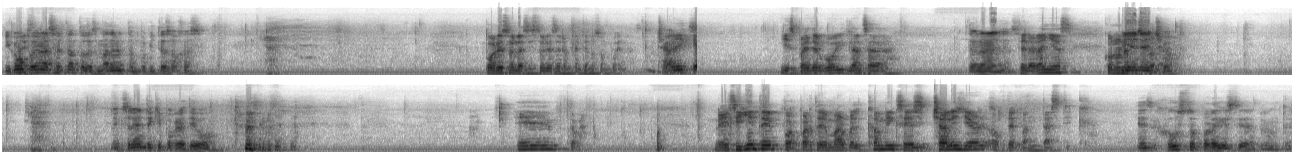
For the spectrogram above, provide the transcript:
¿Y cómo pudieron hacer tanto desmadre en tan poquitas hojas? Por eso las historias de repente no son buenas. Que Y Spider-Boy lanza Telarañas. telarañas con una Bien pistola. hecho. Excelente equipo creativo. Eh, toma. El siguiente por parte de Marvel Comics es Challenger of the Fantastic. Es justo por ahí estoy a preguntar.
